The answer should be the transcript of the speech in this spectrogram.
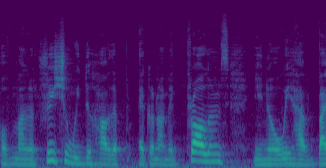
of malnutrition. We do have the economic problems. You know, we have by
